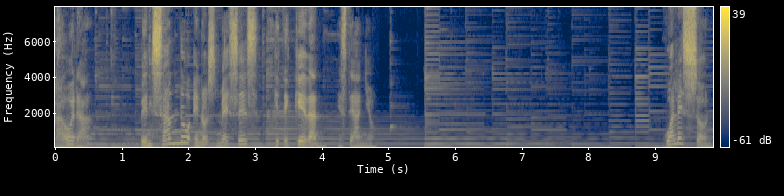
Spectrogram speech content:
Ahora, pensando en los meses que te quedan este año, ¿cuáles son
